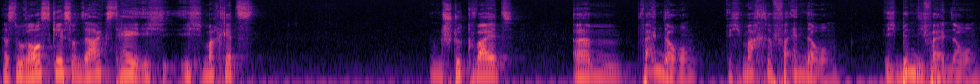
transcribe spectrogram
dass du rausgehst und sagst, hey, ich, ich mache jetzt ein Stück weit ähm, Veränderung. Ich mache Veränderung. Ich bin die Veränderung.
